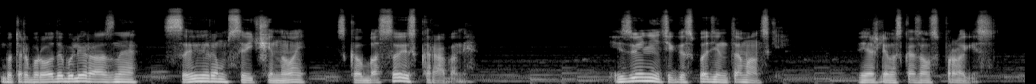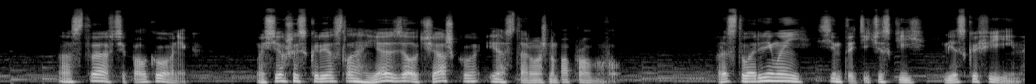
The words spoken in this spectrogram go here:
Бутерброды были разные – с сыром, с ветчиной, с колбасой и с крабами. «Извините, господин Таманский», – вежливо сказал Спрогис. «Оставьте, полковник». Усевшись в кресло, я взял чашку и осторожно попробовал. Растворимый, синтетический, без кофеина.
